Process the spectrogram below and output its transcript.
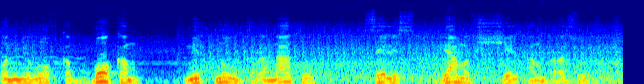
он неловко боком метнул гранату, целясь прямо в щель амбразуры.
